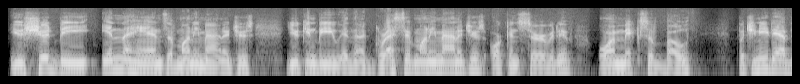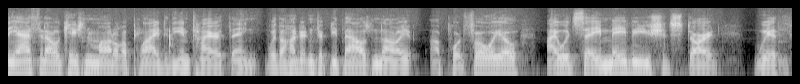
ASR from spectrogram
You should be in the hands of money managers. You can be with aggressive money managers or conservative or a mix of both. But you need to have the asset allocation model applied to the entire thing. With a $150,000 uh, portfolio, I would say maybe you should start with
